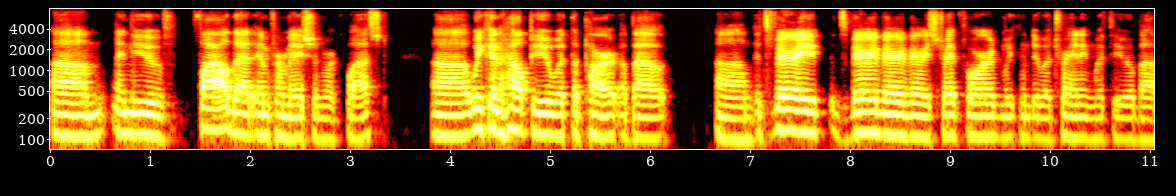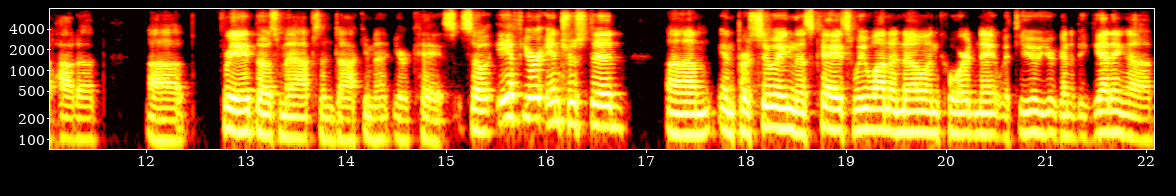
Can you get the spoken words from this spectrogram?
um, and you've filed that information request, uh, we can help you with the part about um, it's very it's very very very straightforward. We can do a training with you about how to uh, create those maps and document your case. So if you're interested um, in pursuing this case, we want to know and coordinate with you. You're going to be getting a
